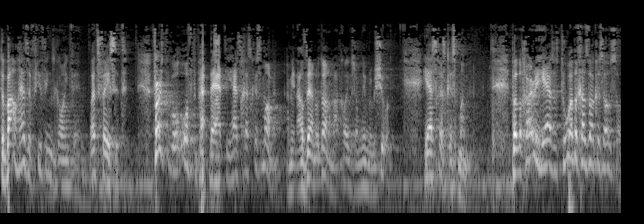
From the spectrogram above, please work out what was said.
the Baal has a few things going for him. Let's face it. First of all, off the bat, he has Cheskes Mammon. I mean, Alzan Odan, He has Cheskes Mammon. But l'chayra, he has two other Chazakas also.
